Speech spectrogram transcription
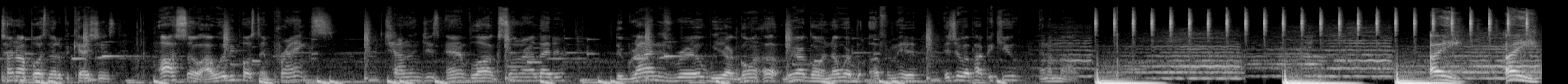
Turn on post notifications. Also, I will be posting pranks, challenges, and vlogs sooner or later. The grind is real. We are going up. We are going nowhere but up from here. It's your boy PappiiQ, and I'm out. Hey, hey,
